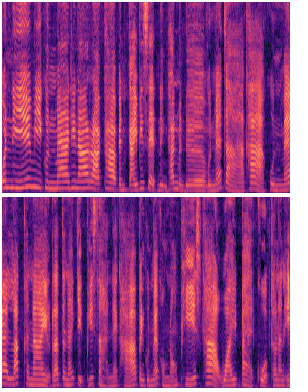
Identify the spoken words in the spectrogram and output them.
วันนี้มีคุณแม่ที่น่ารักค่ะ เป็นไกด์พิเศษหนึ่งท่านเหมือนเดิม คุณแม่จ๋าค่ะ คุณแม่ลักคนายรัตนกิจพิสารนะคะ เป็นคุณแม่ของน้องพีชค่ะวัยแปดขวบเท่านั้นเอ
